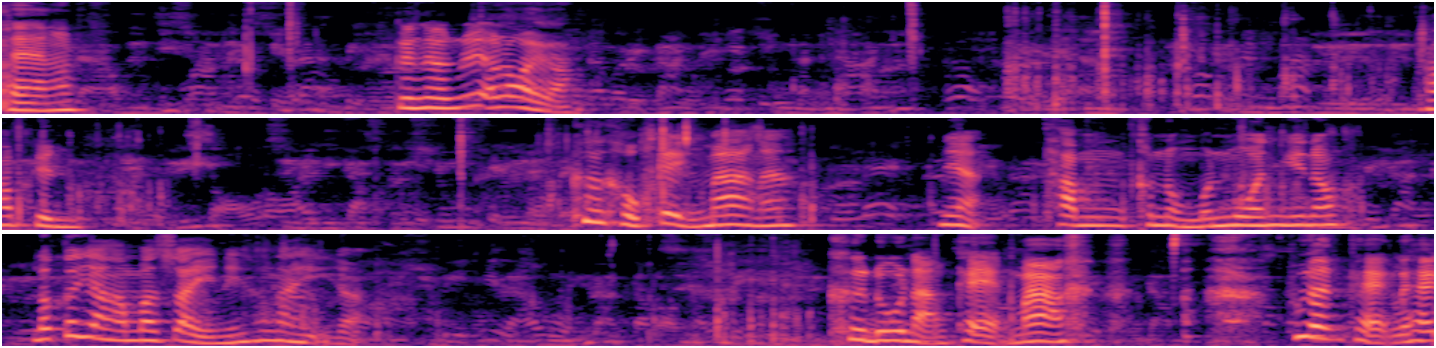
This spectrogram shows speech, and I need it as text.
แพงอะกินแล้วนี่อร่อยอะ ชอบกิน คือเขาเก่งมากนะ เนี่ยทำขนมม้วนๆอย่างนี้เนาะ แล้วก็ยังเอามาใส่นี้ข้างในอีกอะคือดูหนังแขกมาก เพื่อนแขกเลยให้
